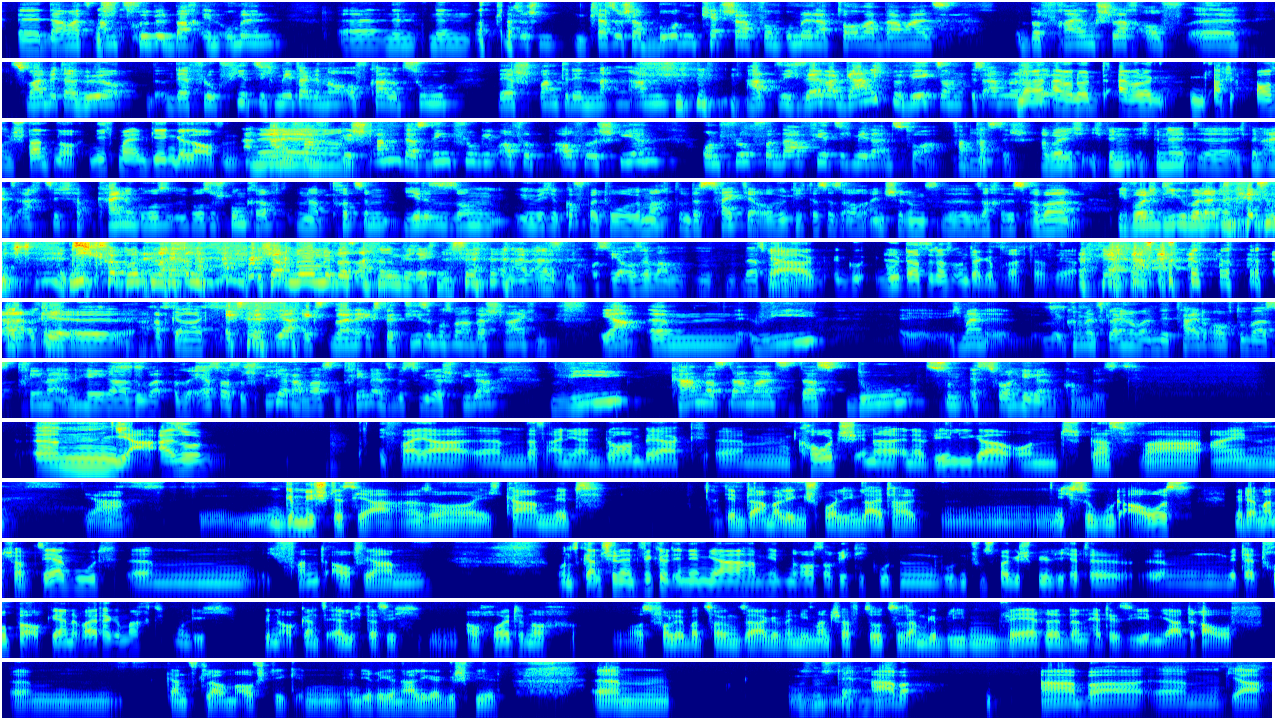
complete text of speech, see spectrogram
Äh, damals am Trübelbach in Ummeln äh, einen, einen klassischen, ein klassischer Bodencatcher vom Ummelner Torwart damals. Befreiungsschlag auf äh, zwei Meter Höhe. Der flog 40 Meter genau auf Carlo zu. Der spannte den Nacken an, hat sich selber gar nicht bewegt, sondern ist einfach nur, Nein, einfach nur, einfach nur ach, aus dem Stand noch, nicht mal entgegengelaufen. Nee, einfach genau. gestanden, das Ding flog ihm auf, auf die Stirn und flog von da 40 Meter ins Tor. Fantastisch. Ja, aber ich, ich, bin, ich bin halt, äh, ich bin 1,80, habe keine große, große Sprungkraft und habe trotzdem jede Saison irgendwelche Kopfballtore gemacht und das zeigt ja auch wirklich, dass das auch Einstellungssache ist. Aber ich wollte die Überleitung jetzt nicht, nicht kaputt machen. Ich habe nur mit was anderem gerechnet. Nein, alles gut. Muss ich auch selber. ja, gut, gut, dass du das untergebracht hast. Ja, ja okay, äh, abgehakt. Exper ja, ex deine Expertise muss man unterstreichen. Ja, ähm, wie ich meine, wir kommen jetzt gleich nochmal im Detail drauf. Du warst Trainer in Heger, du war, also erst warst du Spieler, dann warst du Trainer, jetzt bist du wieder Spieler. Wie kam das damals, dass du zum SV Heger gekommen bist? Ähm, ja, also ich war ja ähm, das eine Jahr in Dornberg ähm, Coach in der NRW-Liga und das war ein, ja, gemischtes Jahr. Also ich kam mit dem damaligen sportlichen Leiter halt nicht so gut aus. Mit der Mannschaft sehr gut. Ähm, ich fand auch, wir haben uns ganz schön entwickelt in dem Jahr, haben hinten raus auch richtig guten, guten Fußball gespielt. Ich hätte ähm, mit der Truppe auch gerne weitergemacht und ich bin auch ganz ehrlich, dass ich auch heute noch aus voller Überzeugung sage, wenn die Mannschaft so zusammengeblieben wäre, dann hätte sie im Jahr drauf ähm, ganz klar um Aufstieg in, in die Regionalliga gespielt. Ähm, aber aber ähm, ja,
